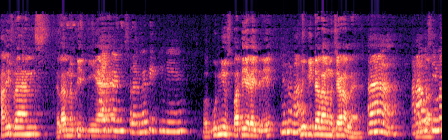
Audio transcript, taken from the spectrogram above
ஹாய் ஃப்ரெண்ட்ஸ் எல்லாரும் எப்படி இருக்கீங்க? ஹாய் ஃப்ரெண்ட்ஸ் எல்லாரும் எப்படி இருக்கீங்க? ஒரு குட் நியூஸ் பாத்தியா என்னமா தூக்கிட்டால உங்க சேனல்ல. அனாவசியமா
